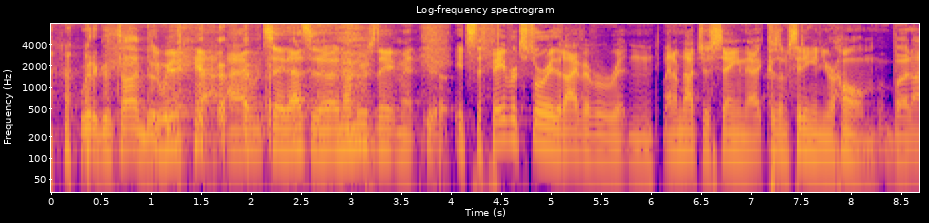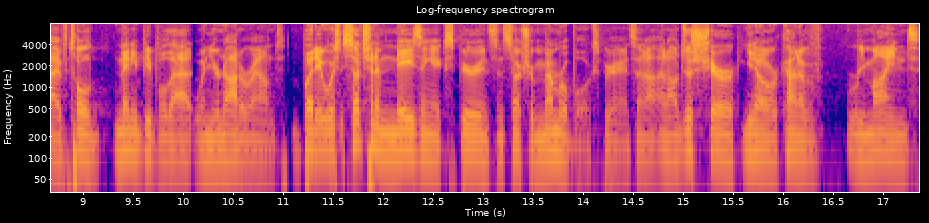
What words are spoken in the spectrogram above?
we had a good time, didn't we? yeah, I would say that's a, an understatement. Yeah. It's the favorite story that I've ever written. And I'm not just saying that because I'm sitting in your home, but but I've told many people that when you're not around. But it was such an amazing experience and such a memorable experience. And, I, and I'll just share, you know, or kind of remind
